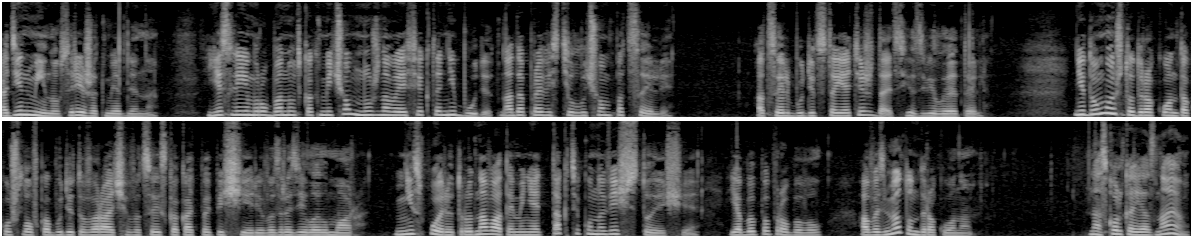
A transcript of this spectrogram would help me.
Один минус, режет медленно. Если им рубануть как мечом, нужного эффекта не будет, надо провести лучом по цели. А цель будет стоять и ждать, съязвила Этель. «Не думаю, что дракон так уж ловко будет уворачиваться и скакать по пещере», — возразил Элмар. «Не спорю, трудновато менять тактику, но вещь стоящая. Я бы попробовал. А возьмет он дракона? Насколько я знаю,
